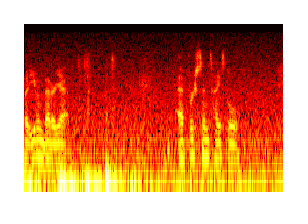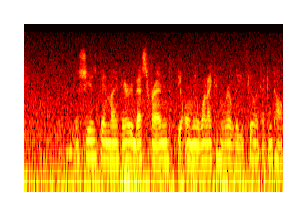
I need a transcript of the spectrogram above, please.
But even better yet, ever since high school, she has been my very best friend, the only one I can really feel like I can talk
